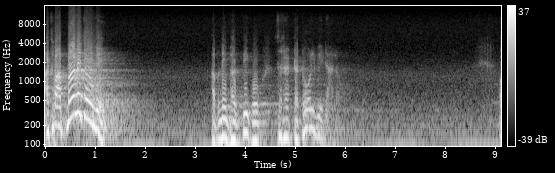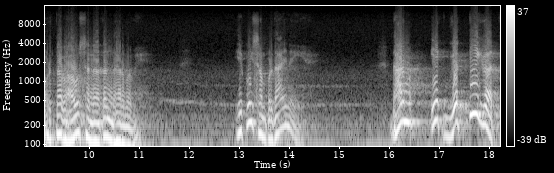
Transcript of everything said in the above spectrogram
अथवा अपमानित होंगे? अपनी भक्ति को जरा टटोल भी डालो। और तब आओ सनातन धर्म में। ये कोई संप्रदाय नहीं है। धर्म एक व्यक्तिगत,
